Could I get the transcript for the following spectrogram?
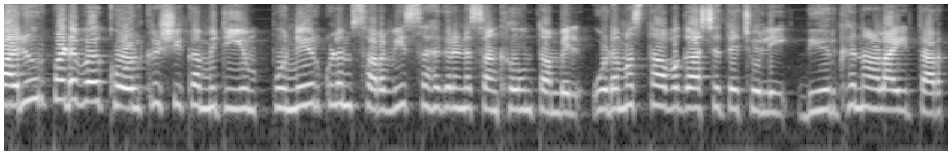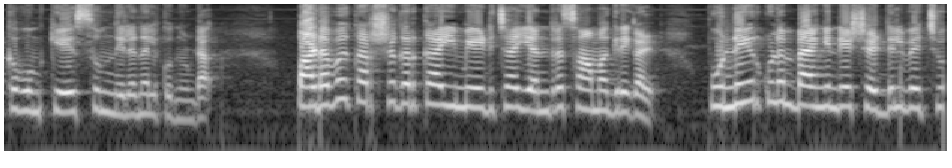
പരൂർപ്പടവ് കോൾകൃഷി കമ്മിറ്റിയും പുന്നേർകുളം സർവീസ് സഹകരണ സംഘവും തമ്മിൽ ഉടമസ്ഥാവകാശത്തെ ചൊല്ലി ദീർഘനാളായി തർക്കവും കേസും നിലനിൽക്കുന്നുണ്ട്. പടവ് കർഷകർക്കായി മേടിച്ച യന്ത്രസാമഗ്രികൾ പുന്നയൂർകുളം ബാങ്കിന്റെ ഷെഡിൽ വെച്ചു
